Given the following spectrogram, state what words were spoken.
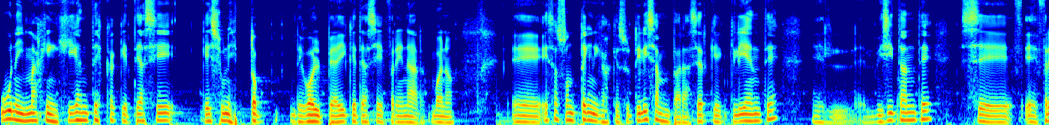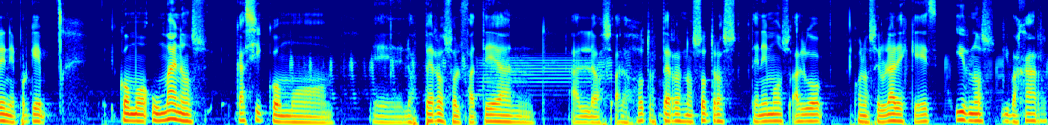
una imagen gigantesca que te hace, que es un stop de golpe ahí que te hace frenar. Bueno, eh, esas son técnicas que se utilizan para hacer que el cliente, el, visitante, se eh, frene, porque como humanos, casi como eh, los perros olfatean a los, a los otros perros, nosotros tenemos algo con los celulares que es irnos y bajar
